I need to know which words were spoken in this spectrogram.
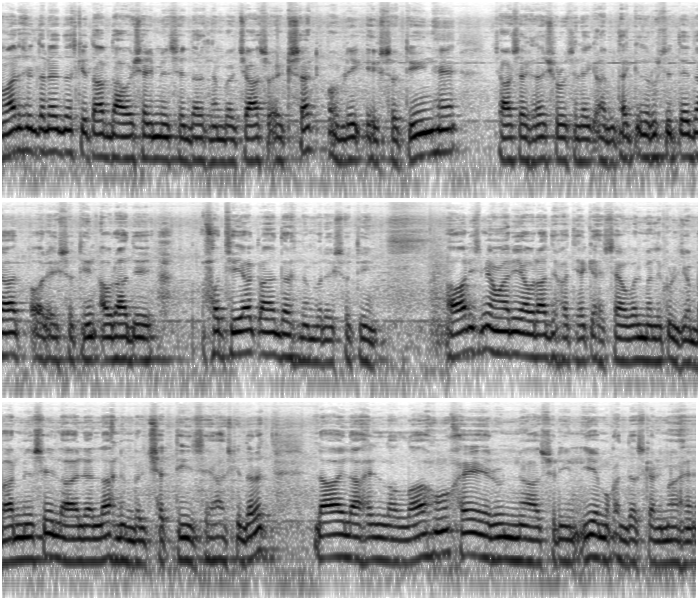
ہمارے سلسلہ دس کتاب دعوت شریف میں سے درس نمبر چار سو اکسٹھ پبلک ایک سو تین ہے چار سو اکسٹھ شروع سے لے کر ابھی تک کی درست تعداد اور ایک سو تین اوراد فتح کا درس نمبر ایک سو تین۔ اور اس میں ہماری اوراد فتح کا حصہ اول ملک الجبار میں سے لا اللہ نمبر چھتیس ہے۔ آج کے درس لا الہ الا اللہ خیر الناصرین، یہ مقدس کلمہ ہے۔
